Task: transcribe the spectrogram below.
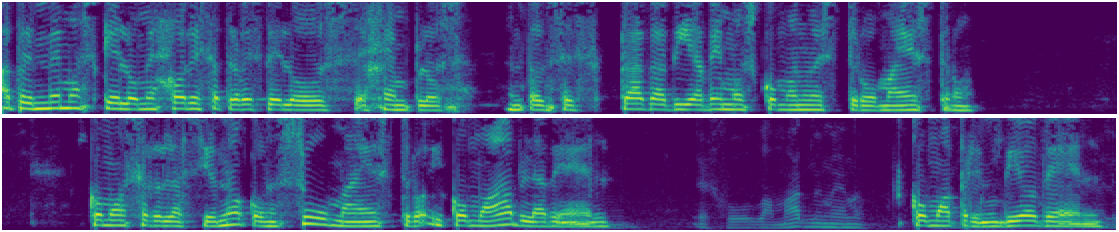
Aprendemos que lo mejor es a través de los ejemplos. Entonces, cada día vemos como nuestro maestro, cómo se relacionó con su maestro y cómo habla de él, cómo aprendió de él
